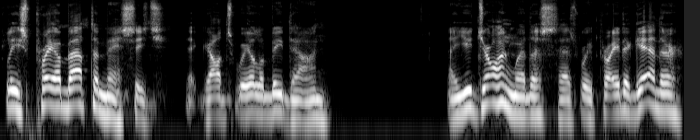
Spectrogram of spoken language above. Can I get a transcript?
Please pray about the message that God's will will be done. Now, you join with us as we pray together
